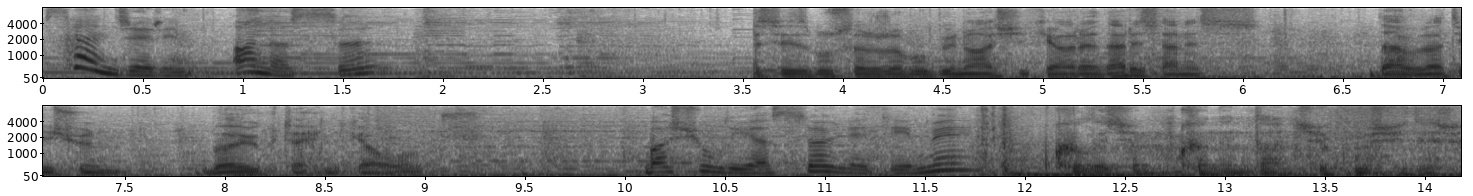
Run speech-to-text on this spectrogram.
Sencer'in anası Siz bu sırrı bugün aşikar ederseniz devlet için büyük tehlike olur. Başulu'ya söylediğimi Kılıcım kınından çıkmış idir.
